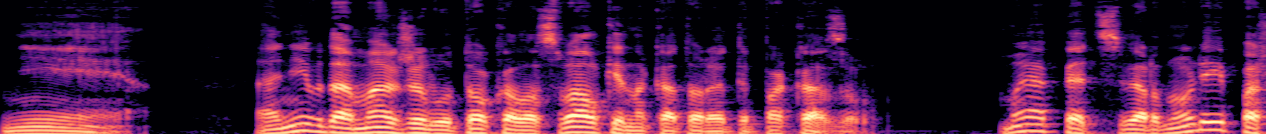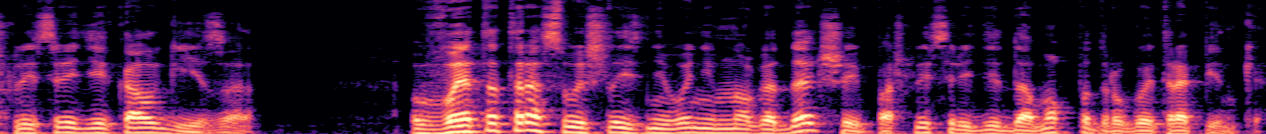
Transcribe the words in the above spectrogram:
Не, они в домах живут около свалки, на которой ты показывал. Мы опять свернули и пошли среди Колгиза. В этот раз вышли из него немного дальше и пошли среди домов по другой тропинке.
